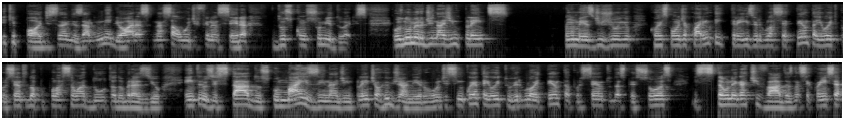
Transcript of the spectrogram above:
e que pode sinalizar melhoras na saúde financeira dos consumidores. O número de inadimplentes no mês de junho corresponde a 43,78% da população adulta do Brasil. Entre os estados, o mais inadimplente é o Rio de Janeiro, onde 58,80% das pessoas estão negativadas. Na sequência,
